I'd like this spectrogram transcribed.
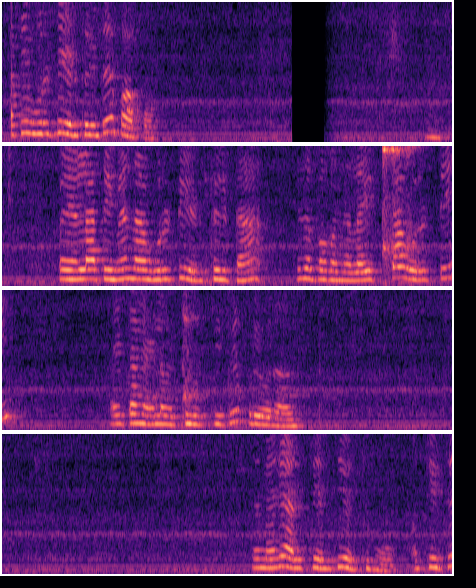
எல்லாத்தையும் உருட்டி எடுத்துக்கிட்டு பார்ப்போம். இப்போ எல்லாத்தையுமே நான் உருட்டி எடுத்துக்கிட்டேன். இதை இப்போ கொஞ்சம் லைட்டாக உருட்டி லைட்டாக கையில் வச்சு உருட்டிட்டு இப்படி ஒரு அழு இது மாதிரி அழுத்தி அழுத்தி வச்சுக்குவோம். வச்சுட்டு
